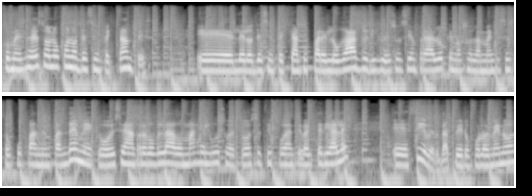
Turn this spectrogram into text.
comencé solo con los desinfectantes. Eh, de los desinfectantes para el hogar. Yo dije, eso es siempre algo que no solamente se está ocupando en pandemia, que hoy se han redoblado más el uso de todo ese tipo de antibacteriales. Eh, sí, ¿verdad? Pero por lo menos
